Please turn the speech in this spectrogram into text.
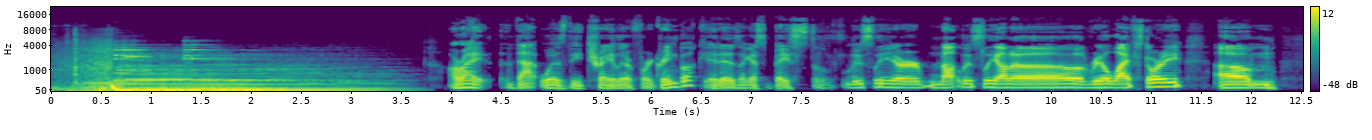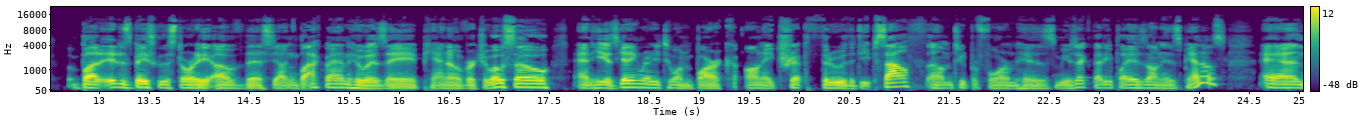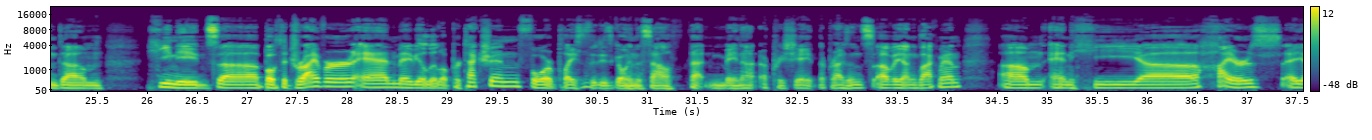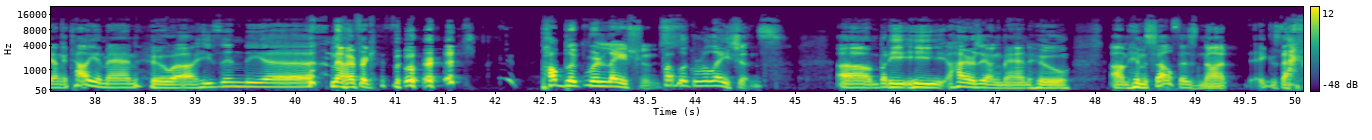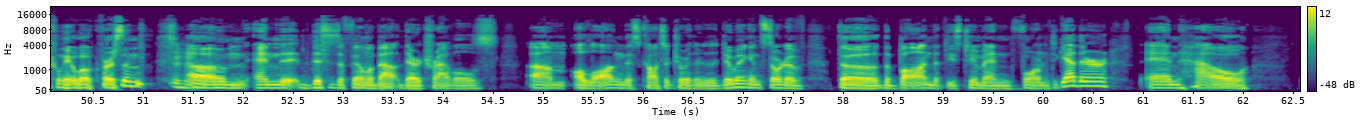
All right, that was the trailer for Green Book. It is, I guess, based loosely or not loosely on a real life story. Um, but it is basically the story of this young black man who is a piano virtuoso, and he is getting ready to embark on a trip through the deep south um, to perform his music that he plays on his pianos. And um, he needs uh, both a driver and maybe a little protection for places that he's going in the south that may not appreciate the presence of a young black man. Um, and he uh, hires a young Italian man who uh, he's in the uh, now I forget the word Public relations. public relations. Um, but he, he hires a young man who um, himself is not exactly a woke person. Um, and this is a film about their travels um, along this concert tour that they're doing, and sort of the the bond that these two men form together, and how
